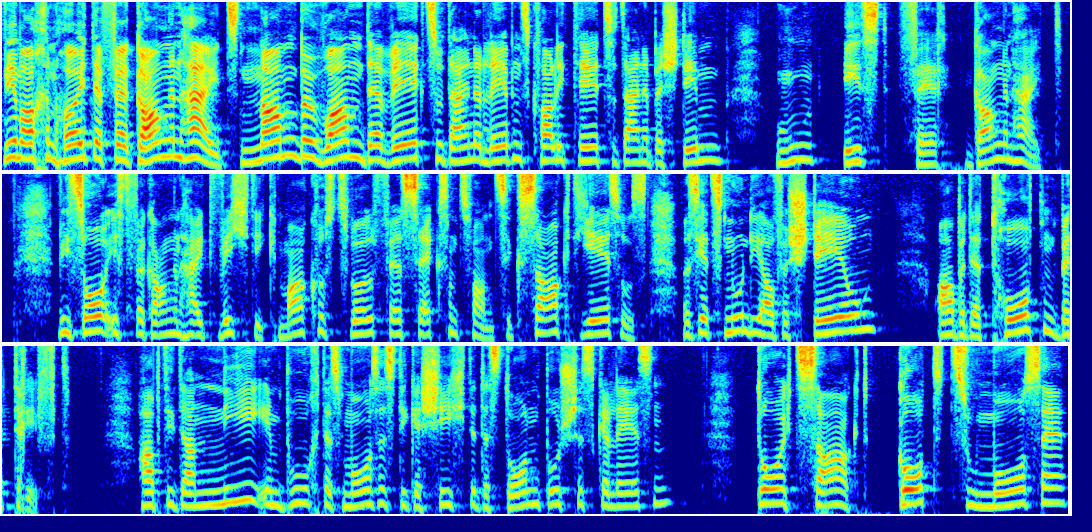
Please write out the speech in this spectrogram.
Wir machen heute Vergangenheit. Number one, der Weg zu deiner Lebensqualität, zu deiner Bestimmung ist Vergangenheit. Wieso ist Vergangenheit wichtig? Markus 12, Vers 26 sagt Jesus, was jetzt nun die Auferstehung, aber der Toten betrifft. Habt ihr dann nie im Buch des Moses die Geschichte des Dornbusches gelesen? Dort sagt Gott zu Mose,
